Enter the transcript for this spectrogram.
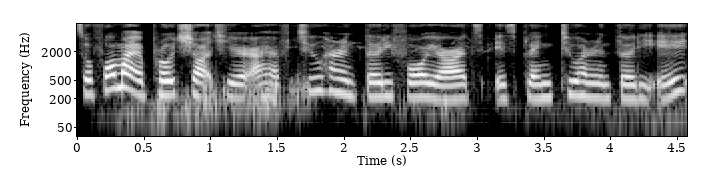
So for my approach shot here, I have 234 yards. It's playing 238.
